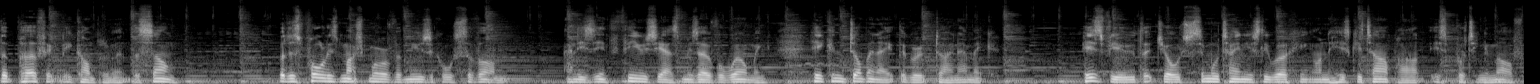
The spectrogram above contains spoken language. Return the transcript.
that perfectly complement the song. But as Paul is much more of a musical savant, and his enthusiasm is overwhelming, he can dominate the group dynamic. His view that George simultaneously working on his guitar part is putting him off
